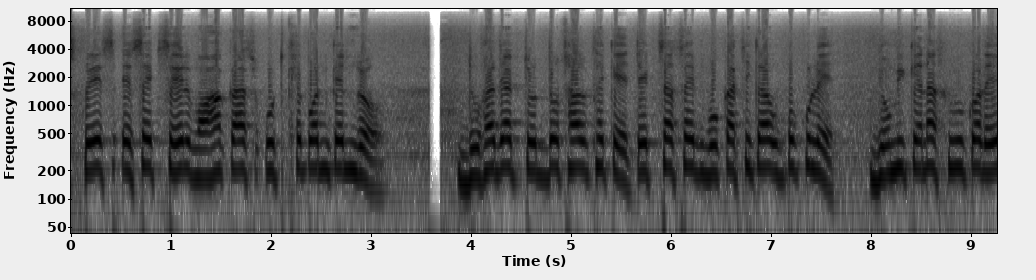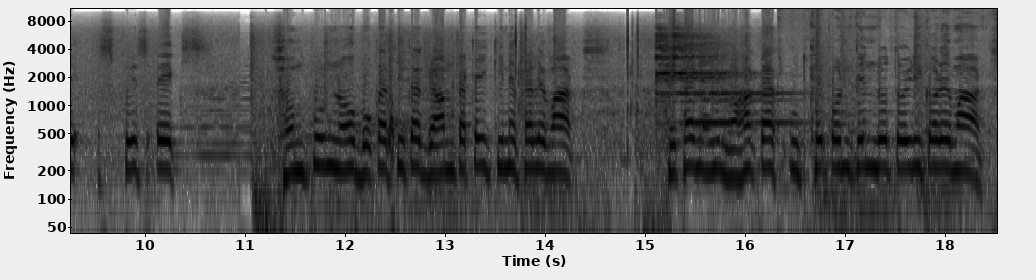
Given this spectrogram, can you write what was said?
স্পেস এসেক্সের মহাকাশ উৎক্ষেপণ কেন্দ্র। দু হাজার চোদ্দ সাল থেকে টেক্সাসের বোকাচিকা উপকূলে জমি কেনা শুরু করে স্পেস এক্স সম্পূর্ণ বোকাচিকা গ্রামটাকেই কিনে ফেলে মার্কস। সেখানেই মহাকাশ উৎক্ষেপণ কেন্দ্র তৈরি করে মার্কস।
